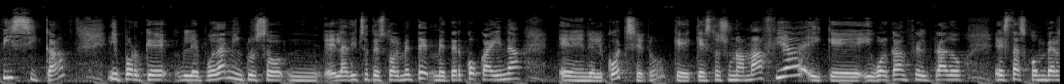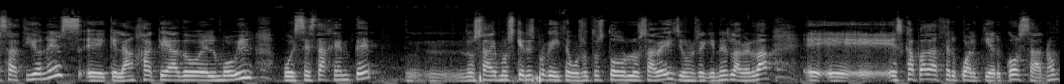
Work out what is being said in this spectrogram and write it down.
física y porque le puedan incluso, mm, él ha dicho textualmente, meter cocaína en el coche, ¿no? que, que esto es una mafia y que igual que han filtrado estas conversaciones, eh, que le han hackeado el móvil, pues esta gente no sabemos quién es porque dice vosotros todos lo sabéis, yo no sé quién es, la verdad, eh, eh, es capaz de hacer cualquier cosa, ¿no?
